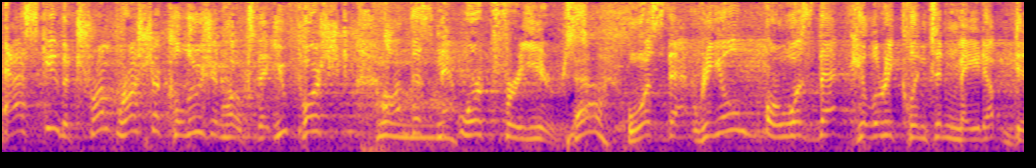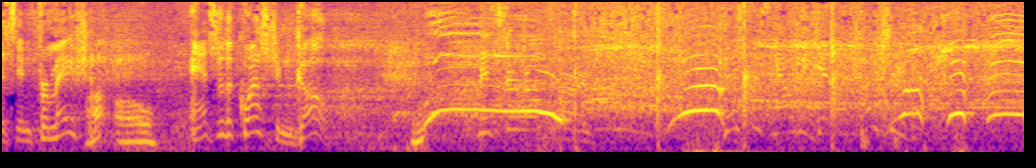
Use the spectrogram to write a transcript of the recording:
ask you the Trump Russia collusion hoax that you pushed on this network for years. Yeah. Was that real or was that Hillary Clinton made up disinformation? Uh-oh. Answer the question. Go. Woo! Mr. Rosenberg, this is how we get our country back. We need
